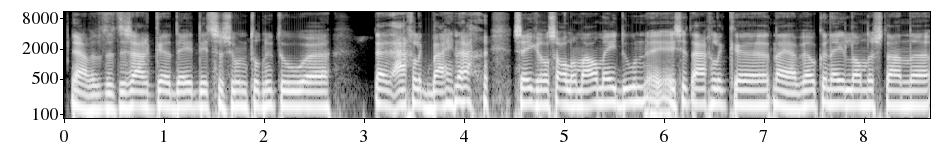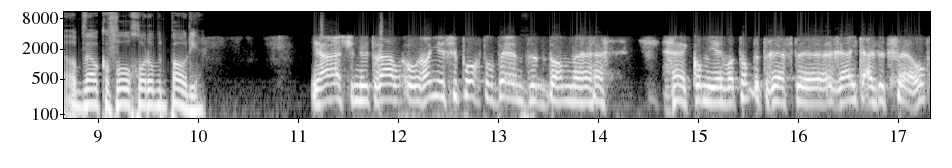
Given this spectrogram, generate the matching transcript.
Ja, het is eigenlijk uh, dit seizoen tot nu toe uh, eigenlijk bijna. Zeker als ze allemaal meedoen, is het eigenlijk, uh, nou ja, welke Nederlanders staan op welke volgorde op het podium? Ja, als je neutraal oranje supporter bent, dan kom je wat dat betreft rijk uit het veld.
